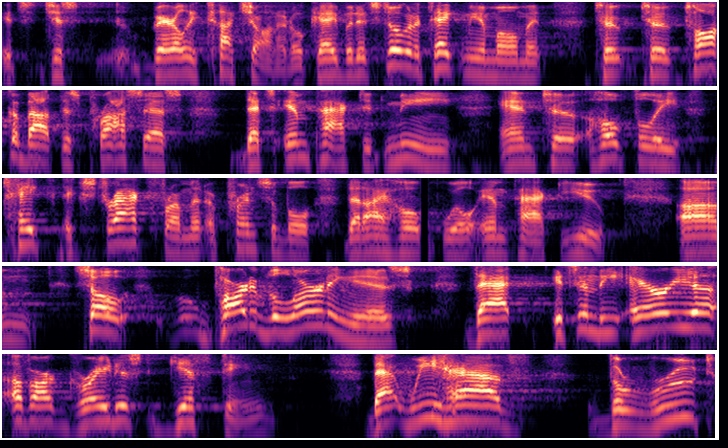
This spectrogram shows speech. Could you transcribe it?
it's just barely touch on it, okay? But it's still going to take me a moment to, to talk about this process that's impacted me and to hopefully take, extract from it a principle that I hope will impact you. Um, so, part of the learning is that it's in the area of our greatest gifting that we have the root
